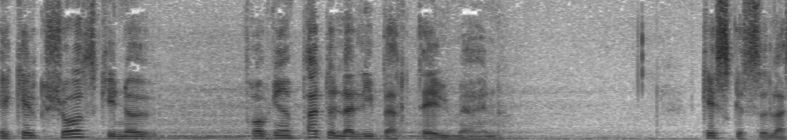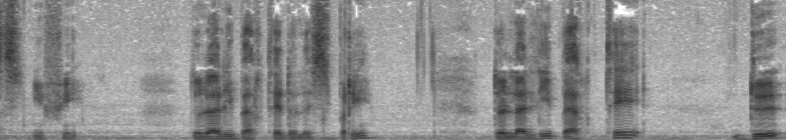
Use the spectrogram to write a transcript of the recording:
est quelque chose qui ne provient pas de la liberté humaine. Qu'est-ce que cela signifie? De la liberté de l'esprit, de la liberté de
